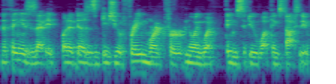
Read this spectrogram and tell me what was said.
the thing is, is that it, what it does is it gives you a framework for knowing what things to do, what things not to do.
